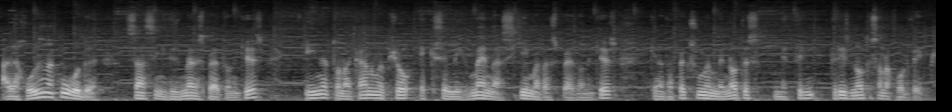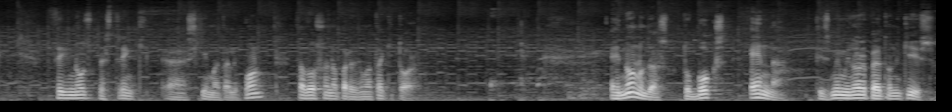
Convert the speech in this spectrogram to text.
αλλά χωρίς να ακούγονται σαν συνηθισμένες πεατονικές, είναι το να κάνουμε πιο εξελιγμένα σχήματα στις πεατονικές και να τα παίξουμε με, νότες, με τρεις νότες αναχορδί. Three notes per string ε, σχήματα λοιπόν, θα δώσω ένα παραδειγματάκι τώρα. Ενώνοντας το box 1 της μη μινόρε πεατονικής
